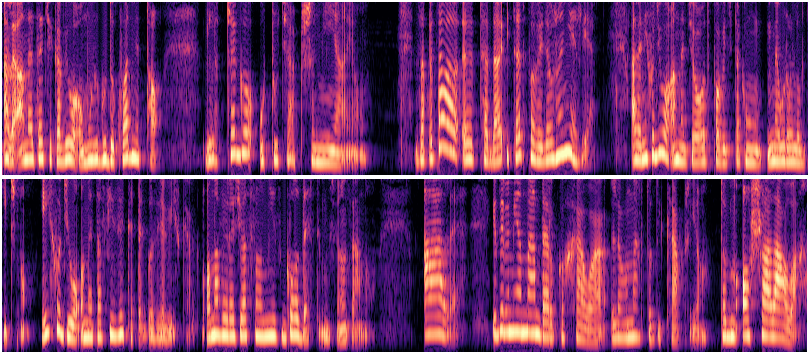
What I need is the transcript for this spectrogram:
Ale Anetę ciekawiło o mózgu dokładnie to, dlaczego uczucia przemijają. Zapytała e, Teda i Ted powiedział, że nie wie. Ale nie chodziło Anecie o odpowiedź taką neurologiczną. Jej chodziło o metafizykę tego zjawiska. Ona wyraziła swoją niezgodę z tym związaną. Ale gdybym ja nadal kochała Leonardo DiCaprio, to bym oszalała.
